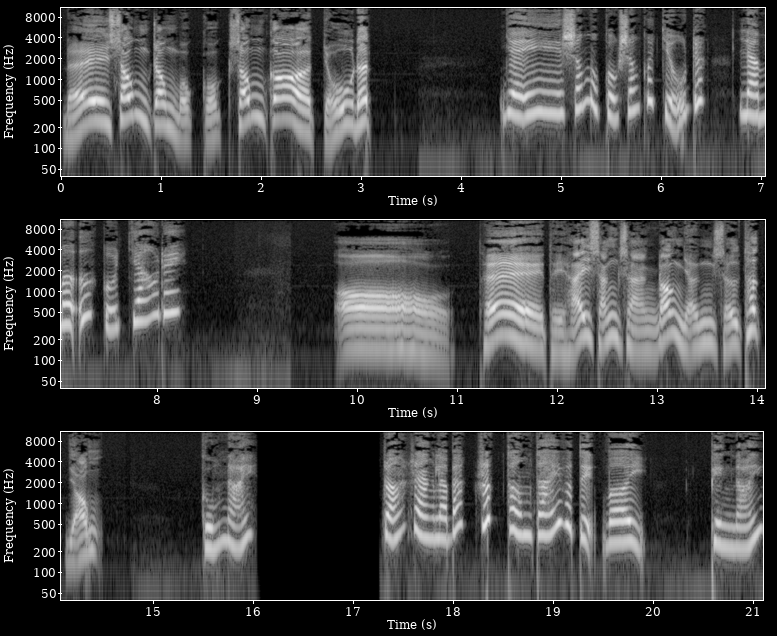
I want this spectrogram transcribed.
để sống trong một cuộc sống có chủ đích. Vậy sống một cuộc sống có chủ đích là mơ ước của cháu đấy. Ồ, thế thì hãy sẵn sàng đón nhận sự thất vọng. Cũng nói. Rõ ràng là bác rất thông thái và tuyệt vời. Phiền nói,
